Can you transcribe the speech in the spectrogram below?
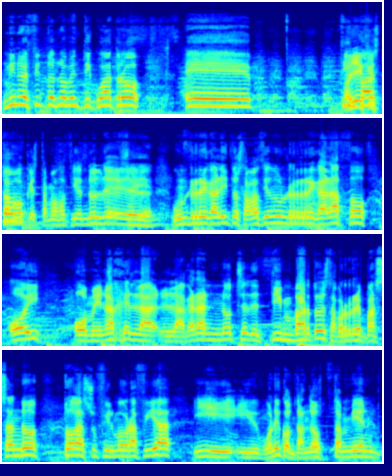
1994. Eh, Oye, que estamos, que estamos haciendo el de Sí. un regalito, estamos haciendo un regalazo hoy, homenaje en la, la gran noche de Tim Burton, estamos repasando toda su filmografía y, y, bueno, y contando también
